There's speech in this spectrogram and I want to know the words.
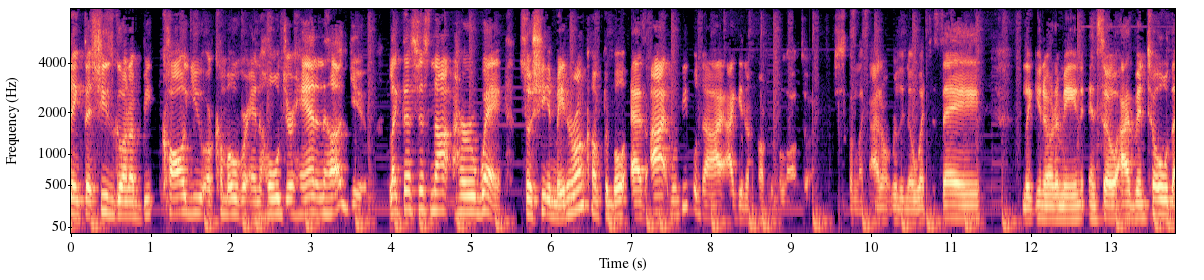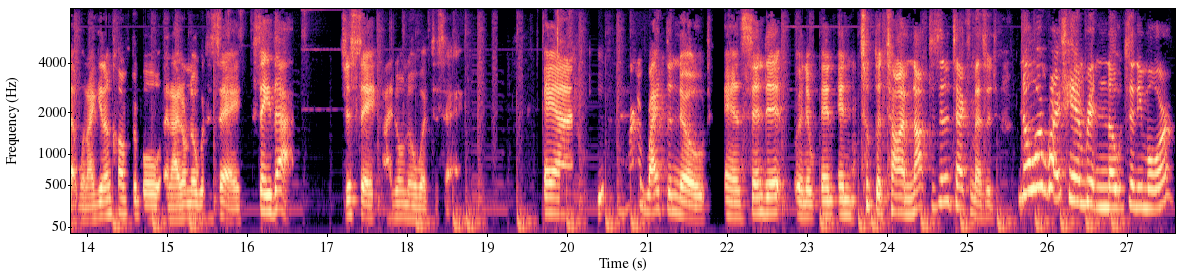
think that she's gonna be call you or come over and hold your hand and hug you. Like that's just not her way. So she it made her uncomfortable. As I when people die, I get uncomfortable also. I'm just like I don't really know what to say. Like you know what I mean? And so I've been told that when I get uncomfortable and I don't know what to say, say that. Just say, I don't know what to say. And to write the note and send it and, and, and took the time not to send a text message. No one writes handwritten notes anymore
